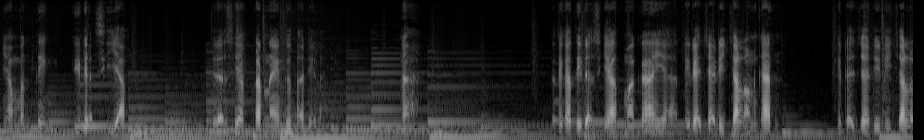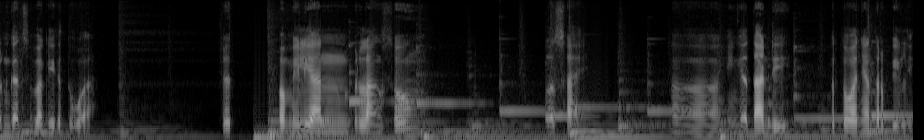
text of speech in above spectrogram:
yang penting tidak siap. Tidak siap karena itu tadi lah. Nah ketika tidak siap maka ya tidak jadi calonkan. Tidak jadi dicalonkan sebagai ketua. Terus pemilihan berlangsung selesai. Uh, hingga tadi ketuanya terpilih.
